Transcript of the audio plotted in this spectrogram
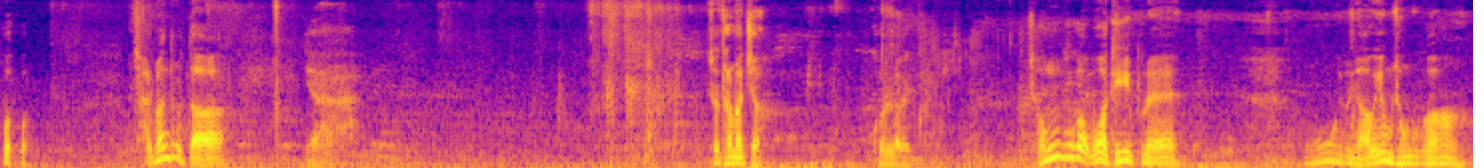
잘 만들었다. 야. 저 닮았죠? 고릴라가 있고. 정구가, 와, 되게 이쁘네. 오, 이런 야외용 정구가.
